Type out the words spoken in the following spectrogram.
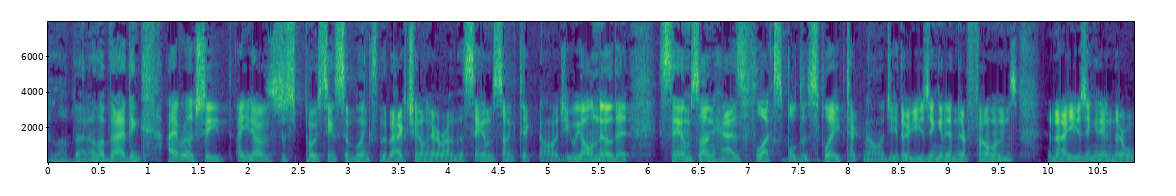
I love that. I love that. I think I actually, you know, I was just posting some links in the back channel here around the Samsung technology. We all know that Samsung has flexible display technology. They're using it in their phones. They're not using it in their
